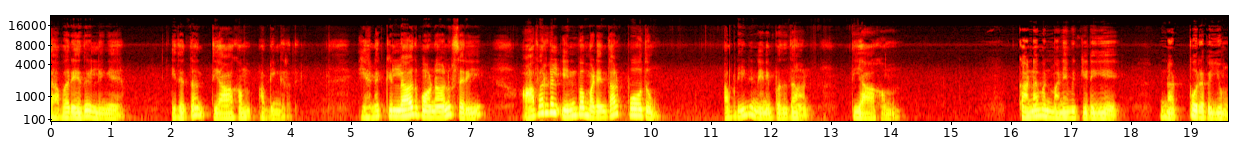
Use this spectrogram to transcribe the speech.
தவறு எதுவும் இல்லைங்க. இதுதான் தியாகம் அப்படிங்கிறது. எனக்கு இல்லாது போனாலும் சரி அவர்கள் இன்பம் அடைந்தால் போதும் அப்படின்னு நினைப்பது தான் தியாகம். கணவன் மனைவிக்கிடையே நட்புறவையும்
